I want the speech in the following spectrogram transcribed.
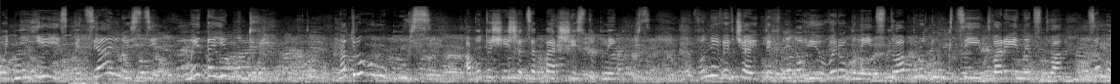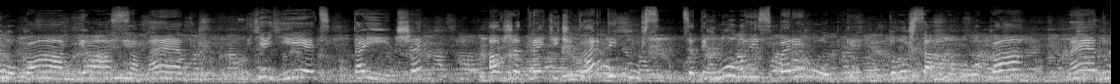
однієї спеціальності ми даємо дві. На другому курсі, або точніше, це перший вступний курс. Вони вивчають технологію виробництва продукції, тваринництва, це молока, м'яса, меду, яєць та інше. А вже третій, четвертий курс це технології з переробки того ж самого молока, меду,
